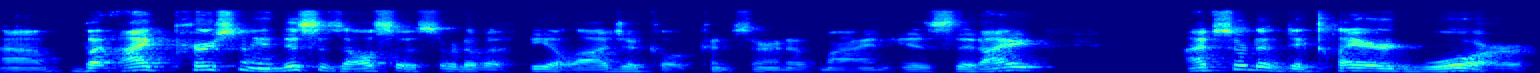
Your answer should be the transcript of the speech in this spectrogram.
Um, but I personally, and this is also sort of a theological concern of mine, is that I, I've sort of declared war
